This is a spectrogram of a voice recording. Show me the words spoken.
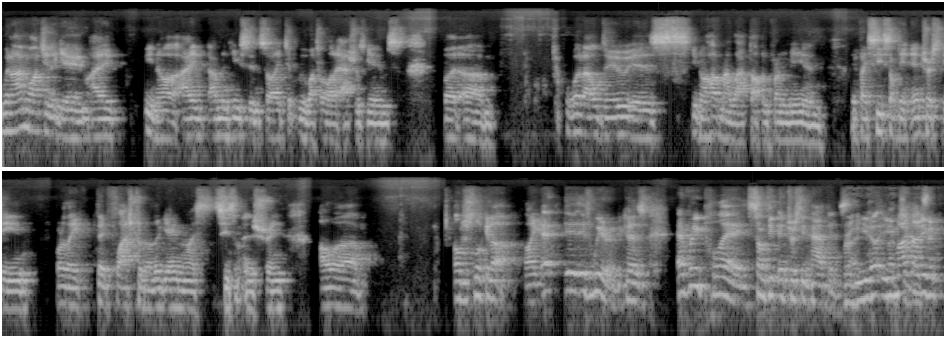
when I'm watching a game, I you know, I, I'm in Houston, so I typically watch a lot of Astros games. But um, what I'll do is, you know, I'll have my laptop in front of me, and if I see something interesting, or they they flash to another game and I see something interesting, I'll uh, I'll just look it up. Like it, it's weird because every play something interesting happens. Right. You know, you might not even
